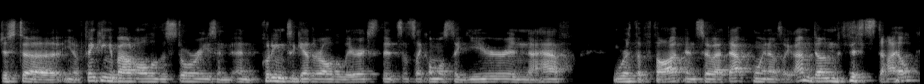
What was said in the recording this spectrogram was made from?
just uh, you know thinking about all of the stories and and putting together all the lyrics. It's, it's like almost a year and a half worth of thought. And so at that point, I was like, I'm done with this style.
